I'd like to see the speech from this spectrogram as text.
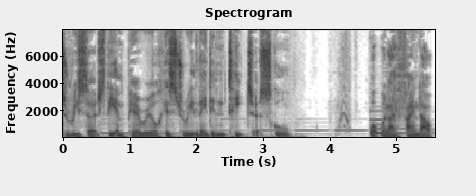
to research the imperial history they didn't teach at school. What will I find out?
